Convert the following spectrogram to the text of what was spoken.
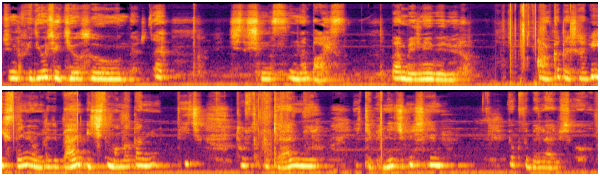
Çünkü video çekiyorsun derse. İşte şimdi sizinle bahis. Ben Belina'ya veriyorum. Arkadaşlar bir istemiyorum dedi. Ben içtim Allah'tan hiç tuz tadı gelmiyor. İki ben içmişim. Yoksa Belina'ya bir şey olmadı.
